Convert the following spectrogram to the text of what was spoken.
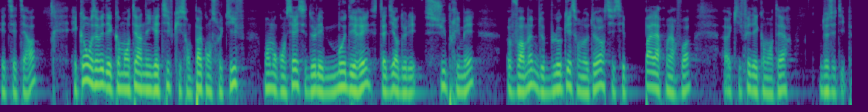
etc. Et quand vous avez des commentaires négatifs qui ne sont pas constructifs, moi mon conseil c'est de les modérer, c'est-à-dire de les supprimer, voire même de bloquer son auteur si c'est pas la première fois euh, qu'il fait des commentaires de ce type.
